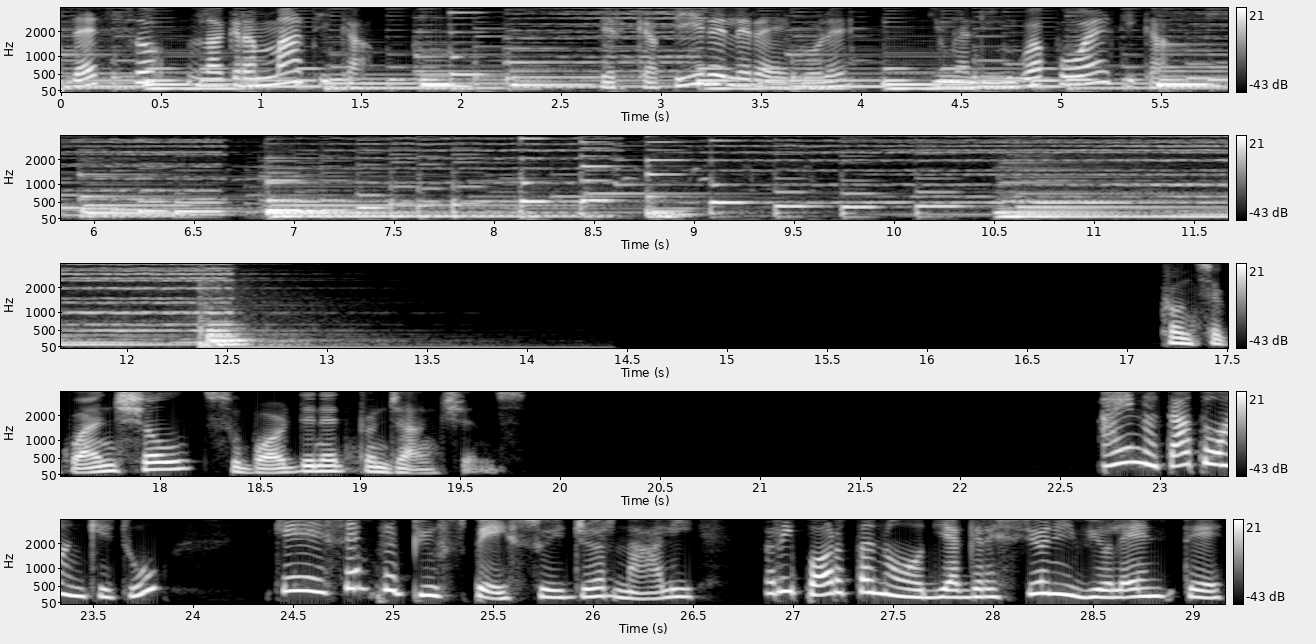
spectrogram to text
Adesso la grammatica. Per capire le regole di una lingua poetica. Consequential subordinate conjunctions. Hai notato anche tu che sempre più spesso i giornali riportano di aggressioni violente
